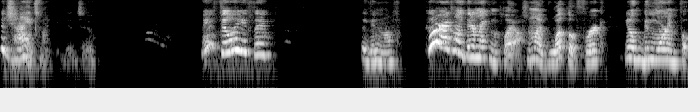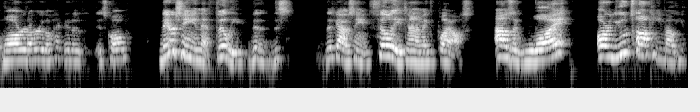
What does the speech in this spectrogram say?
the Giants might be good too. Maybe Philly if they play good enough. People are acting like they're making the playoffs. I'm like, what the frick? You know, Good Morning Football or whatever the heck it is called. They're saying that Philly, this this guy was saying Philly is gonna make the playoffs. I was like, what are you talking about, you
